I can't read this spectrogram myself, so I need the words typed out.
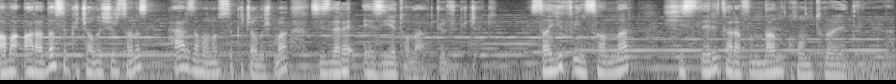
Ama arada sıkı çalışırsanız her zaman o sıkı çalışma sizlere eziyet olarak gözükecek. Zayıf insanlar hisleri tarafından kontrol edilirler.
